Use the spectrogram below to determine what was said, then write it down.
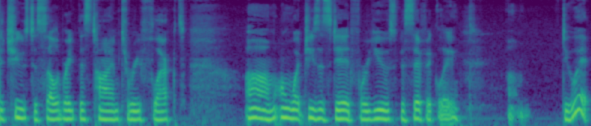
to choose to celebrate this time to reflect um, on what Jesus did for you specifically, um, do it.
